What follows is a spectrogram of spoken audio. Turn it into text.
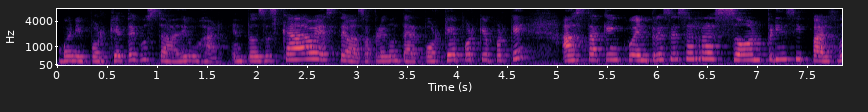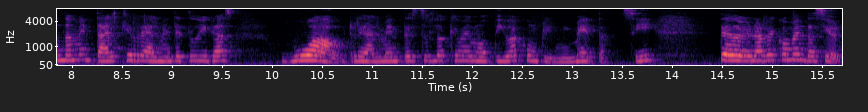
Bueno, ¿y por qué te gustaba dibujar? Entonces cada vez te vas a preguntar por qué, por qué, por qué, hasta que encuentres esa razón principal, fundamental, que realmente tú digas, wow, realmente esto es lo que me motiva a cumplir mi meta, ¿sí? Te doy una recomendación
